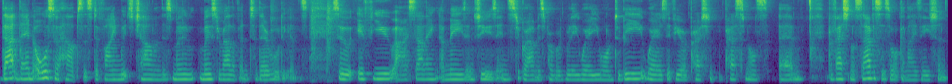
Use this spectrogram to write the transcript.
That then also helps us define which channel is mo- most relevant to their audience. So, if you are selling amazing shoes, Instagram is probably where you want to be. Whereas, if you're a pers- personal, um, professional services organization,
